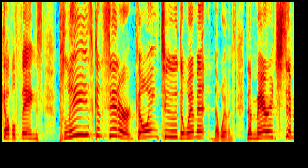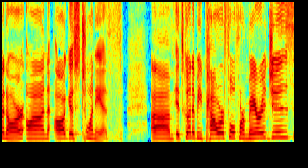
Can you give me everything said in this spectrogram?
couple things. Please consider going to the women, the women's, the marriage seminar on August 20th. Um, it's going to be powerful for marriages.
